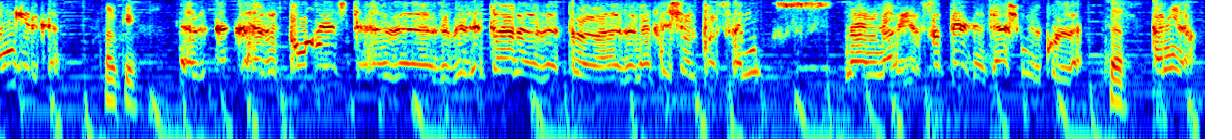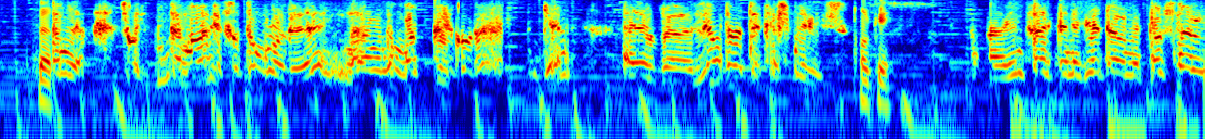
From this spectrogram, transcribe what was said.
தங்கி இருக்கு as, as a tourist, as a, as a visitor, as, a, as an official person, நான் நிறைய சுத்தி இருக்கேன் காஷ்மீருக்குள்ள. தனியா. இந்த மாதிரி சுத்தும் போது நான் வந்து மக்கள் கூட live with Kashmiris okay in fact எனக்கு கேட்ட அந்த பர்சனல்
